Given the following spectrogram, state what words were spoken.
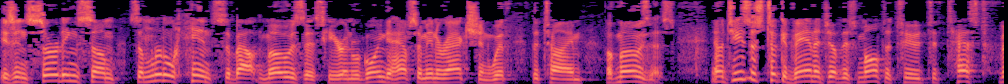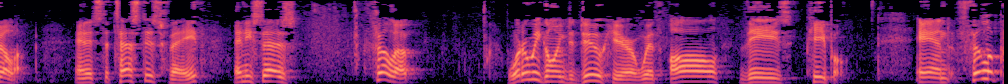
is inserting some, some little hints about Moses here, and we're going to have some interaction with the time of Moses. Now Jesus took advantage of this multitude to test Philip, and it's to test his faith, and he says, Philip, what are we going to do here with all these people? And Philip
